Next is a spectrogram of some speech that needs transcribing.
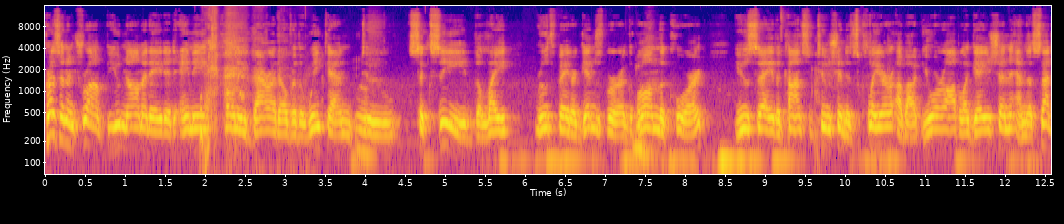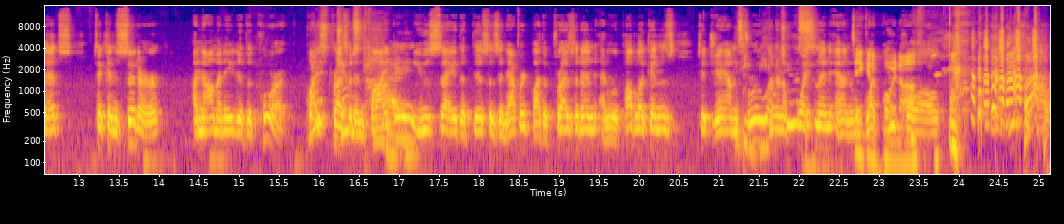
President Trump, you nominated Amy Coney Barrett over the weekend to succeed the late Ruth Bader Ginsburg on the court. You say the Constitution is clear about your obligation and the Senate's to consider a nominee to the court. What Vice President? Biden, you say that this is an effort by the president and Republicans to jam Is he through an appointment and Taking a what point you off. call abuse of power.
